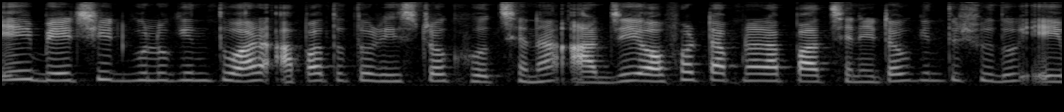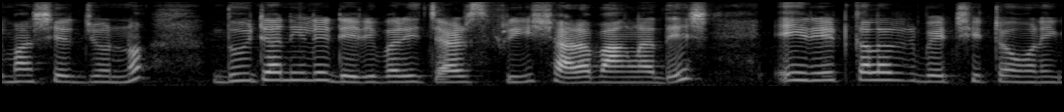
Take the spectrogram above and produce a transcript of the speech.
এই বেডশিটগুলো কিন্তু আর আপাতত রিস্টক হচ্ছে না। আর যে অফারটা আপনারা পাচ্ছেন, এটাও কিন্তু শুধু এই মাসের জন্য। দুইটা নিলে ডেলিভারি চার্জ ফ্রি সারা বাংলাদেশ। এই রেড কালারের বেডশিটটাও অনেক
